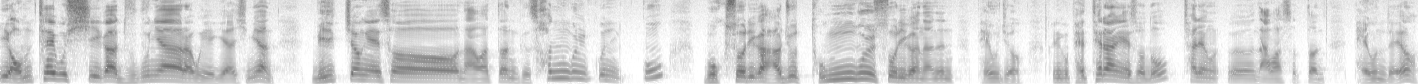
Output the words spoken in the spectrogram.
이 엄태구 씨가 누구냐라고 얘기하시면 밀정에서 나왔던 그 선굴꾼고 목소리가 아주 동굴 소리가 나는 배우죠. 그리고 베테랑에서도 촬영 어, 나왔었던 배우인데요.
